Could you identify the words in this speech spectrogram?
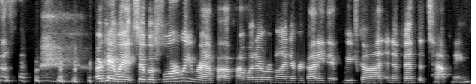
okay, wait. So before we wrap up, I want to remind everybody that we've got an event that's happening.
